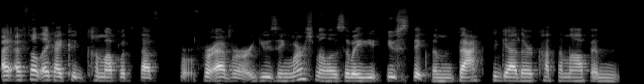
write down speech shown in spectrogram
I, I felt like I could come up with stuff for, forever using marshmallows, the way you, you stick them back together, cut them up, and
